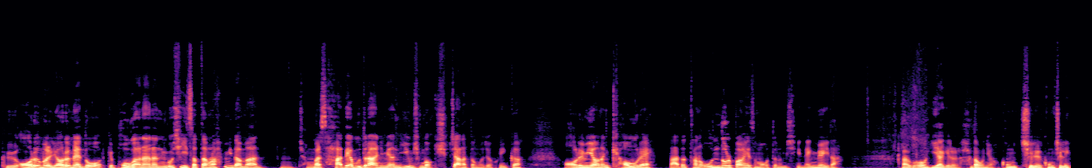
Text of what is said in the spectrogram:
그 얼음을 여름에도 이렇게 보관하는 곳이 있었다고 합니다만 음, 정말 사대부들 아니면 이 음식 먹기 쉽지 않았던 거죠. 그러니까 얼음이 오는 겨울에 따뜻한 온돌방에서 먹었던 음식이 냉면이다. 라고 이야기를 하더군요. 0707님.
